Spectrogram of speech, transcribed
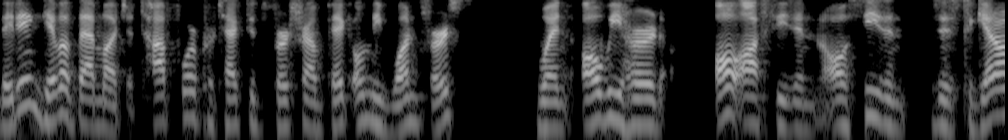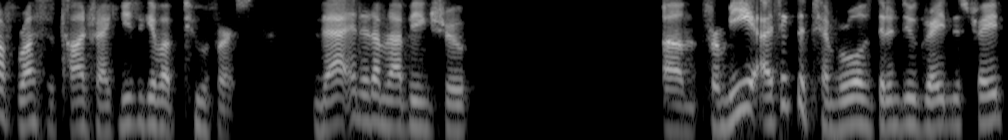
they didn't give up that much. A top four protected first round pick, only one first when all we heard all offseason, all season is to get off Russ's contract, you need to give up two first. That ended up not being true. Um, for me, I think the Timberwolves didn't do great in this trade.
